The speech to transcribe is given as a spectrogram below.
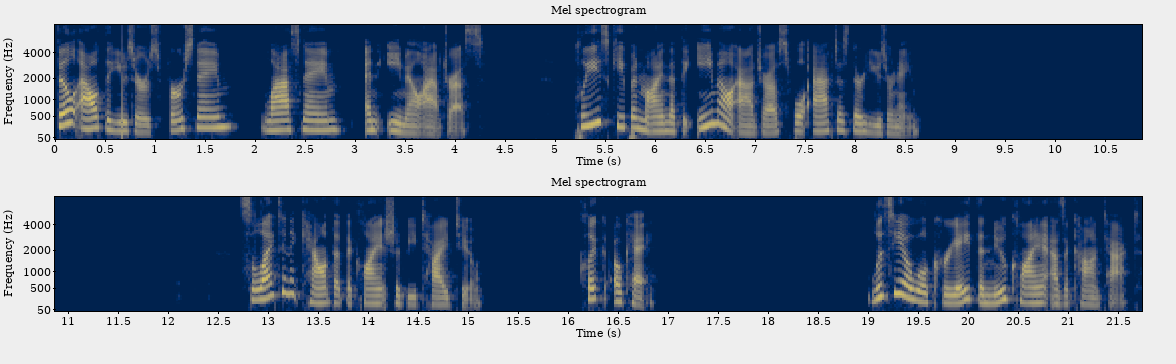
Fill out the user's first name, last name, and email address. Please keep in mind that the email address will act as their username. Select an account that the client should be tied to. Click OK. Liscio will create the new client as a contact.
